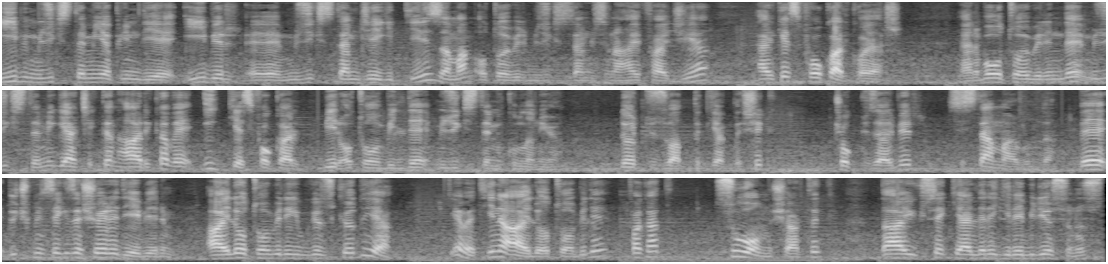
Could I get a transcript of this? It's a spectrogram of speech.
iyi bir müzik sistemi yapayım diye iyi bir e, müzik sistemciye gittiğiniz zaman otomobil müzik sistemcisine, hi-fi'ciye herkes Focal koyar. Yani bu otomobilinde müzik sistemi gerçekten harika ve ilk kez Focal bir otomobilde müzik sistemi kullanıyor. 400 wattlık yaklaşık. Çok güzel bir sistem var bunda. Ve 3008'e şöyle diyebilirim. Aile otomobili gibi gözüküyordu ya. Evet yine aile otomobili fakat SUV olmuş artık. Daha yüksek yerlere girebiliyorsunuz.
